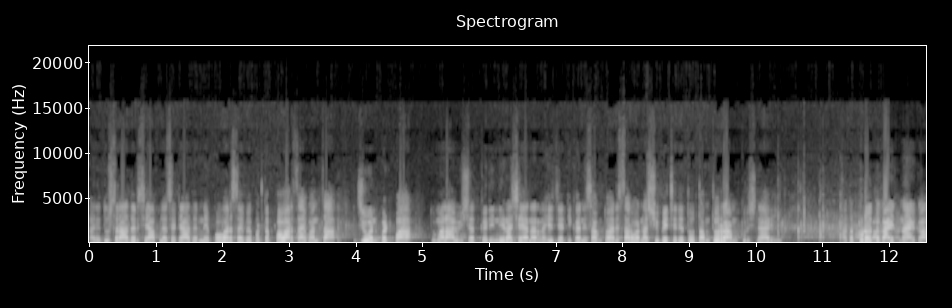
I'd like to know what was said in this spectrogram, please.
आणि दुसरा आदर्श आपल्यासाठी आदरणीय पवार साहेब फक्त पवार साहेबांचा जीवनपट पहा. तुम्हाला आयुष्यात कधी निराशा येणार नाही हेच या ठिकाणी सांगतो आणि सर्वांना शुभेच्छा देतो. थांबतो. रामकृष्ण हरी. आता पुढं तर काहीच नाही का.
